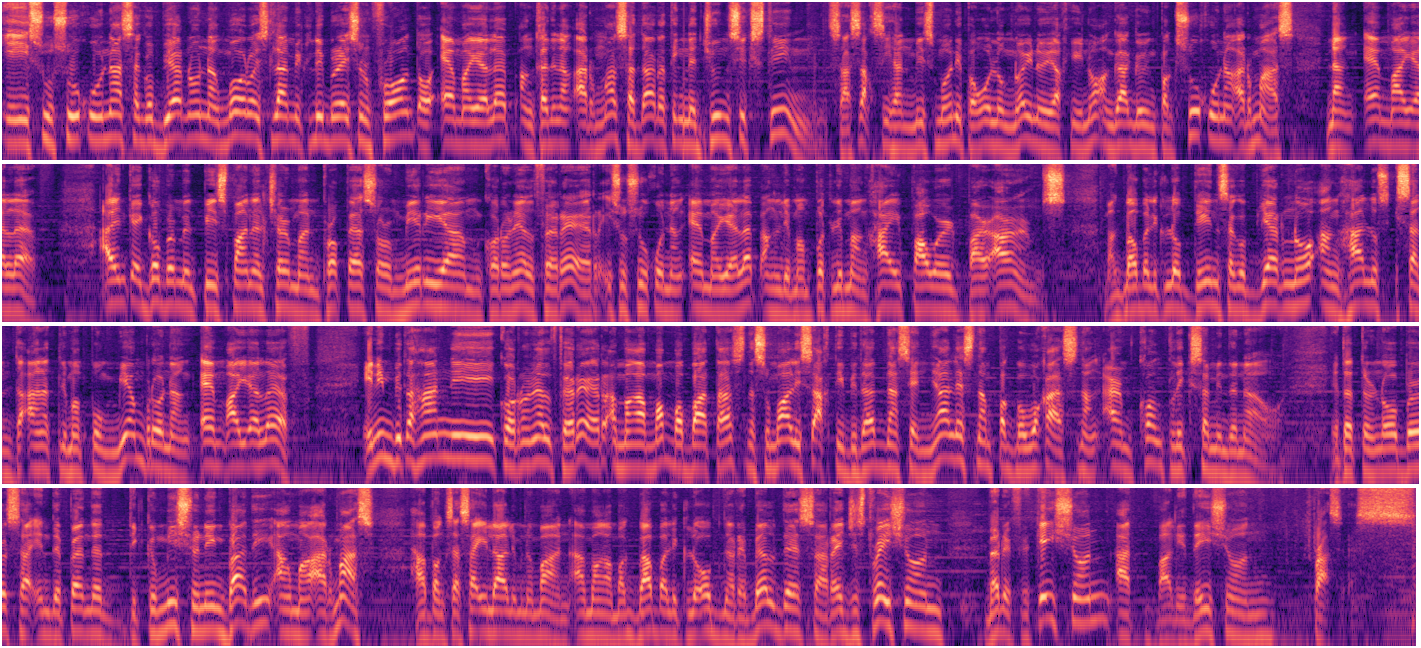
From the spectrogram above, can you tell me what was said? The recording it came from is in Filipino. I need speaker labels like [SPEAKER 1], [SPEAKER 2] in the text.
[SPEAKER 1] Isusuko na sa gobyerno ng Moro Islamic Liberation Front o MILF ang kanilang armas sa darating na June 16. Sasaksihan mismo ni Pangulong Noynoy Aquino ang gagawing pagsuko ng armas ng MILF. Ayon kay Government Peace Panel Chairman Professor Miriam Coronel Ferrer, isusuko ng MILF ang 55 high-powered firearms. Magbabalik loob din sa gobyerno ang halos 150 miyembro ng MILF. Inimbitahan ni Coronel Ferrer ang mga mamabatas na sumali sa aktibidad na senyales ng pagbawakas ng armed conflict sa Mindanao. Ito turnover sa independent decommissioning body ang mga armas habang sa sailalim naman ang mga magbabalik loob na rebelde sa registration, verification at validation process.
